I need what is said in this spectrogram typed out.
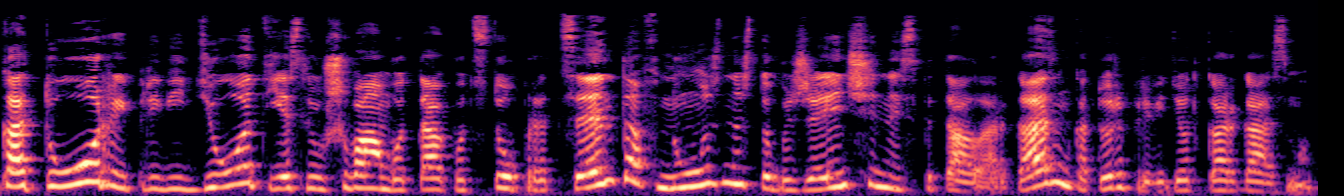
который приведет, если уж вам вот так вот 100%, нужно, чтобы женщина испытала оргазм, который приведет к оргазму.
